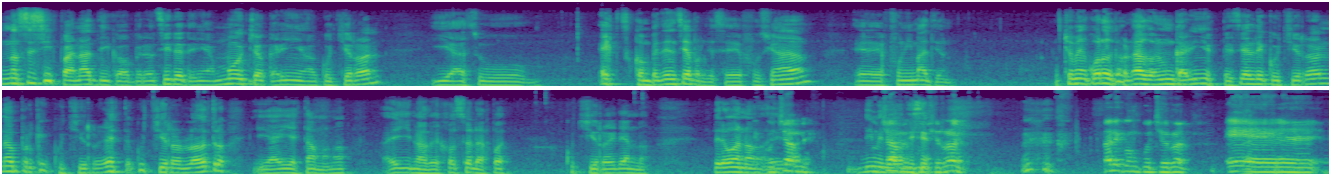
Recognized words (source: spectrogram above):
no sé si fanático, pero sí le tenía mucho cariño a Cuchirrol y a su ex competencia porque se fusionaron, eh, Funimation. Yo me acuerdo que hablaba con un cariño especial de Cuchirrol, no porque Cuchirrol esto, Cuchirrol lo otro, y ahí estamos, ¿no? Ahí nos dejó solo después, cuchirroleando. Pero bueno, eh, Escuchame. dime la Escuchame, noticia. Cuchirrol. Dale con Cuchirrol. Eh,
